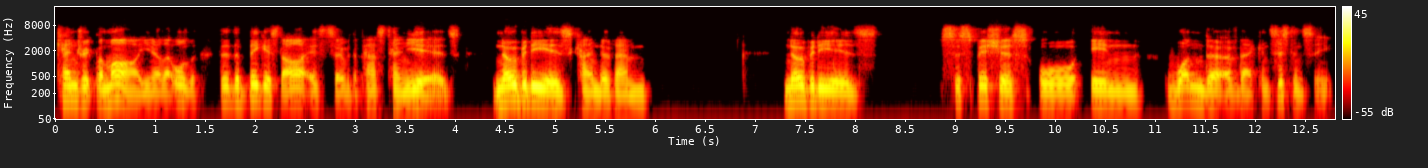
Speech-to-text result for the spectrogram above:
kendrick lamar you know like all the, the, the biggest artists over the past 10 years nobody is kind of um nobody is suspicious or in wonder of their consistency.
